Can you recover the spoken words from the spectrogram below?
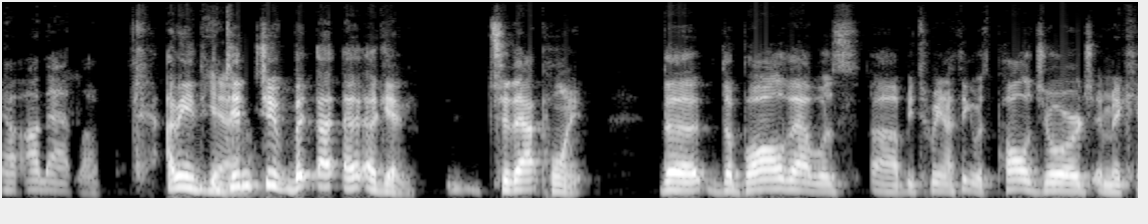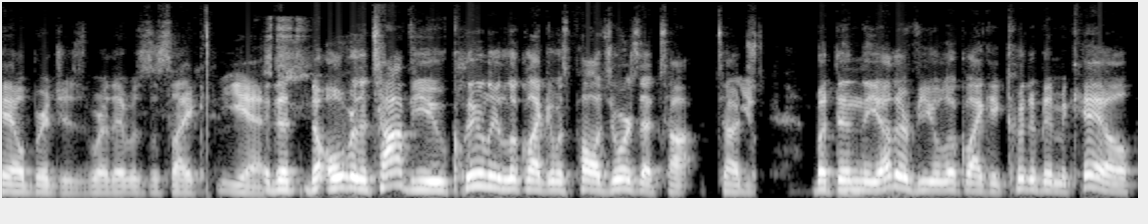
uh, on that level. I mean, Yeah. didn't you? But uh, uh, again, to that point, the the ball that was uh, between I think it was Paul George and Mikal Bridges, where there was just like Yes. the, the over the top view clearly looked like it was Paul George that to- touched, but then the other view looked like it could have been Mikal.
